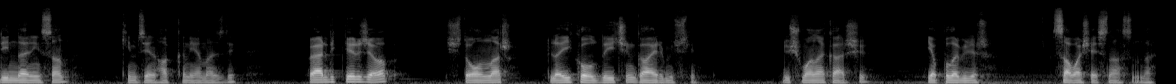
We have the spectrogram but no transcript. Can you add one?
dindar insan kimsenin hakkını yemezdi. Verdikleri cevap işte onlar layık olduğu için gayrimüslim. Düşmana karşı yapılabilir savaş esnasında.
